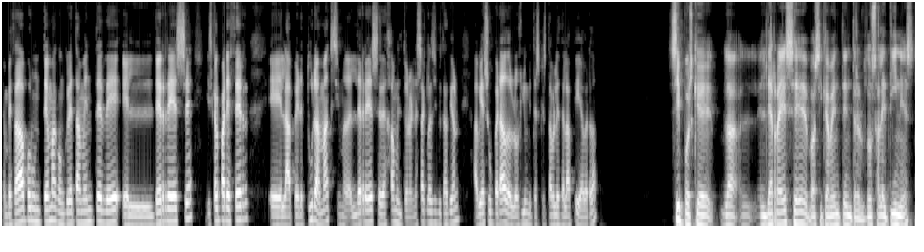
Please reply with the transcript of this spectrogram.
empezaba por un tema concretamente del DRS, y es que al parecer la apertura máxima del DRS de Hamilton en esa clasificación había superado los límites que establece la FIA, ¿verdad? Sí, pues que el DRS, básicamente, entre los dos aletines,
